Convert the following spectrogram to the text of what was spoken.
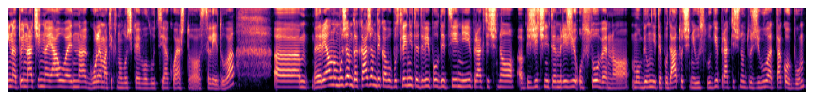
и на тој начин најавува една голема технолошка еволуција која што следува реално можам да кажам дека во последните две и пол децении практично бежичните мрежи, особено мобилните податочни услуги, практично доживуваат таков бум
